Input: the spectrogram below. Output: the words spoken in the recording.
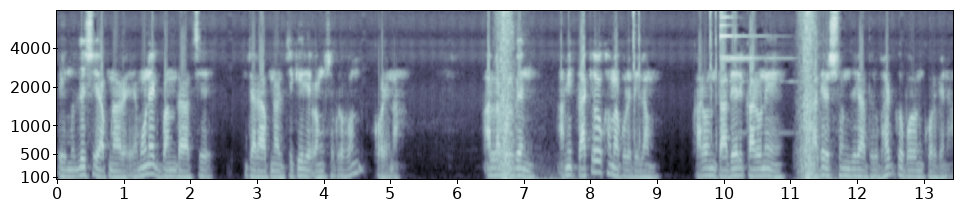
এই মজলিসে আপনার এমন এক বান্দা আছে, যারা আপনার জিকিরে অংশগ্রহণ করে না। আল্লাহ বলবেন আমি তাকেও ক্ষমা করে দিলাম, কারণ তাদের কারণে তাদের সঙ্গীরা দুর্ভাগ্য বরণ করবে না।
